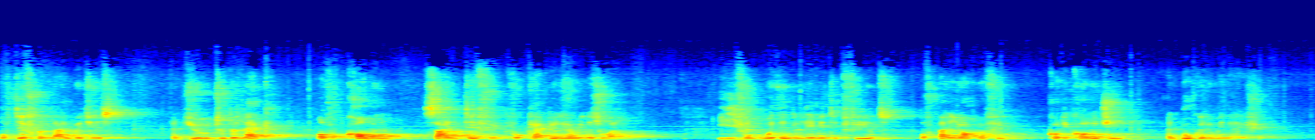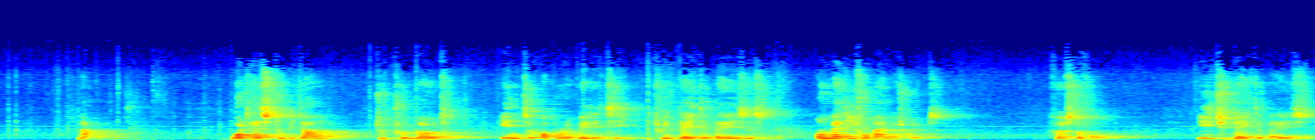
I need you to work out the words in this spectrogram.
of different languages, and due to the lack of a common scientific vocabulary as well, even within the limited fields of paleography, codicology, and book illumination. Now, what has to be done to promote interoperability between databases on medieval manuscripts? First of all, each database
